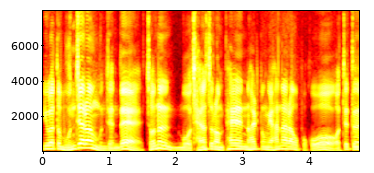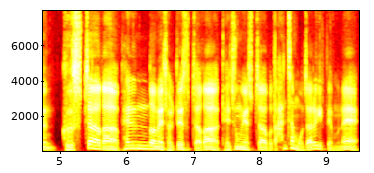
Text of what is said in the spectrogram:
이거 갖다 문제라면 문제인데 저는 뭐 자연스러운 팬 활동의 하나라고 보고 어쨌든 그 숫자가 팬덤의 절대 숫자가 대중의 숫자보다 한참 모자르기 때문에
